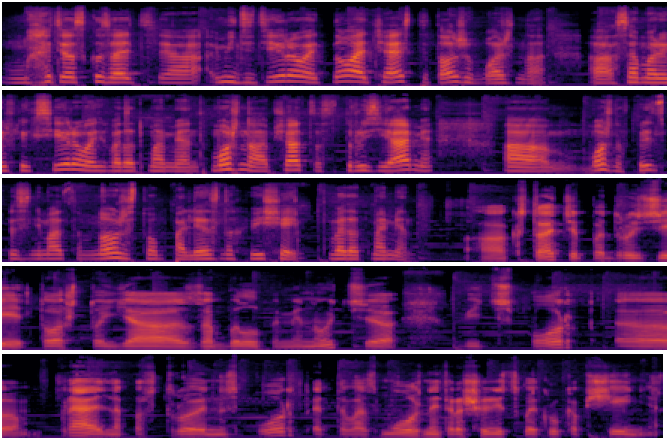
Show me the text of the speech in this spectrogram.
хотел сказать, а, медитировать, но отчасти тоже можно а, саморефлексировать в этот момент. Можно общаться с друзьями, а, можно, в принципе, заниматься множеством полезных вещей в этот момент. Кстати, про друзей, то, что я забыл упомянуть, э, ведь спорт, э, правильно построенный спорт, это возможность расширить свой круг общения.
